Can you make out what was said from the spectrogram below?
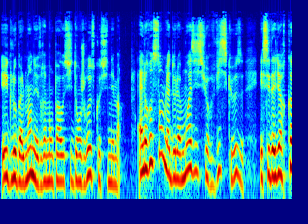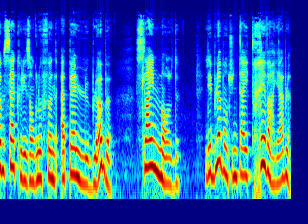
et globalement n'est vraiment pas aussi dangereuse qu'au cinéma. Elle ressemble à de la moisissure visqueuse, et c'est d'ailleurs comme ça que les anglophones appellent le blob slime mold. Les blobs ont une taille très variable,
